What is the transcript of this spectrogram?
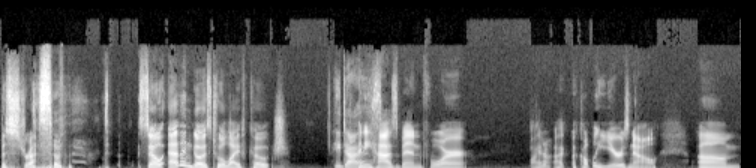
the stress of that. So Evan goes to a life coach. He does, and he has been for I don't a, a couple years now, um,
